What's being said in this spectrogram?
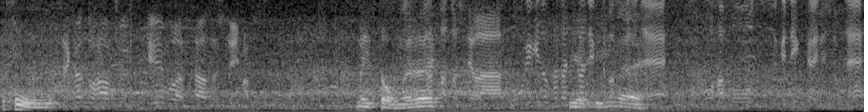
โอ้โห セカンドハーフゲームはスタートしています ไม่ส่งเลยเฮ้ ガ ย ンバとしては攻撃の形はできてますからね後半も続けていきたいでしょうね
